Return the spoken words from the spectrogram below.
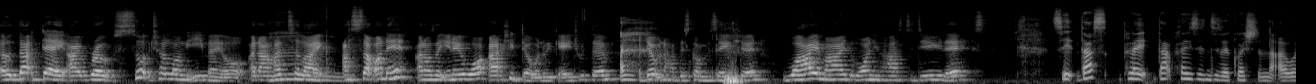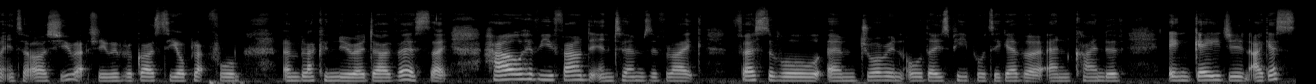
Oh, that day i wrote such a long email and i had to like i mm. sat on it and i was like you know what? I actually don't want to engage with them. I don't want to have this conversation. Why am i the one who has to do this See, that's play that plays into the question that I wanted to ask you actually with regards to your platform and black and neurodiverse. Like, how have you found it in terms of like, first of all, um, drawing all those people together and kind of engaging? I guess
